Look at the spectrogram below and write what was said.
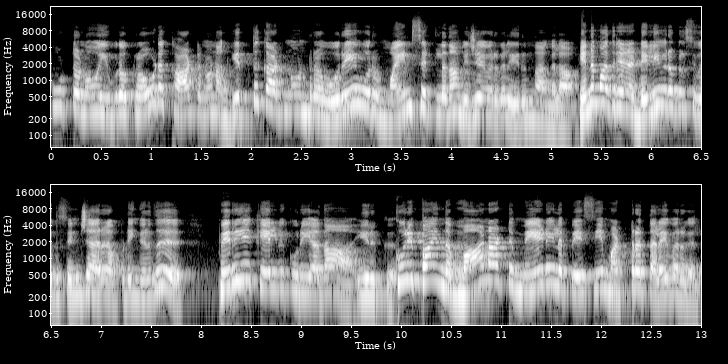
கூட்டணும் இவ்வளோ க்ரௌடை காட்டணும் நான் கெத்து காட்டணுன்ற ஒரே ஒரு மைண்ட் செட்டில் தான் விஜய் அவர்கள் இருந்தாங்களா? என்ன மாதிரியான டெலிவரபிள்ஸ் இவர் செஞ்சாரு அப்படிங்கிறது பெரிய கேள்விக்குறியாக தான் இருக்கு. குறிப்பா இந்த மாநாட்டு மேடையில பேசிய மற்ற தலைவர்கள்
